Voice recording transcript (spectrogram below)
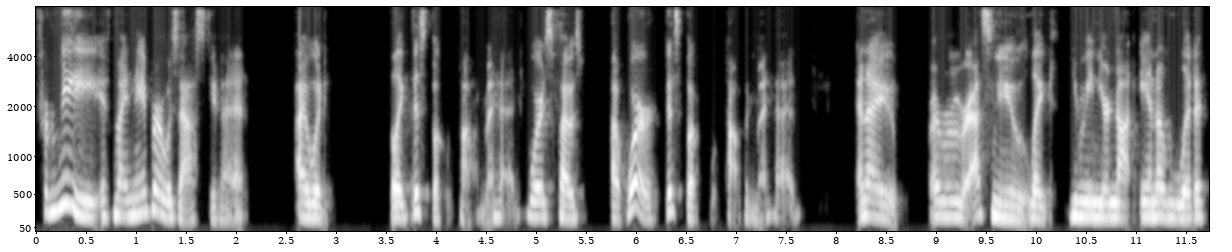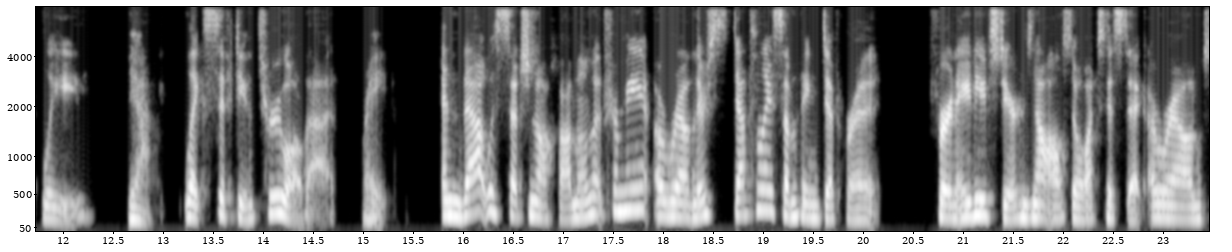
for me, if my neighbor was asking it, I would like this book would pop in my head. Whereas if I was at work, this book would pop in my head. And I I remember asking you, like, you mean you're not analytically yeah like sifting through all that. Right. And that was such an aha moment for me around there's definitely something different for an ADHD who's not also autistic around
